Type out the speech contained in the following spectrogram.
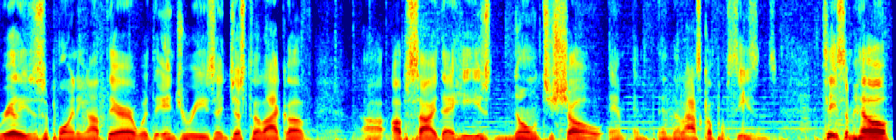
really disappointing out there with the injuries and just the lack of uh, upside that he's known to show in, in, in the last couple of seasons. Taysom Hill,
